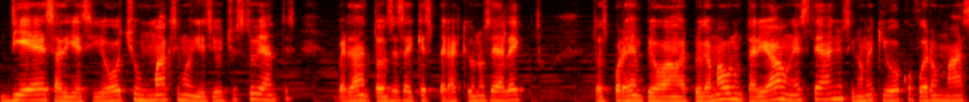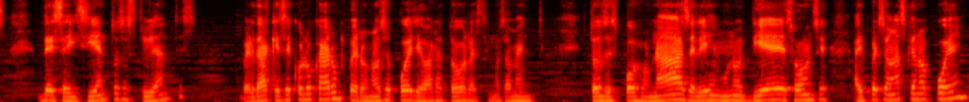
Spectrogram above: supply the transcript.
10 a 18, un máximo de 18 estudiantes, ¿verdad? Entonces hay que esperar que uno sea electo. Entonces, por ejemplo, al programa voluntariado en este año, si no me equivoco, fueron más de 600 estudiantes, ¿verdad? Que se colocaron, pero no se puede llevar a todos, lastimosamente. Entonces, por jornadas se eligen unos 10, 11. Hay personas que no pueden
